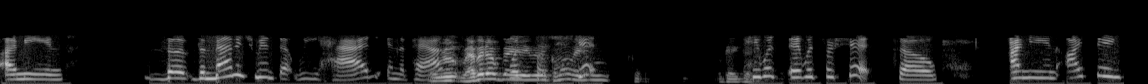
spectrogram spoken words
I mean, the the management that we had in the past Wrap it up, baby. Come on, shit. Okay, good. He was it was for shit. So, I mean, I think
